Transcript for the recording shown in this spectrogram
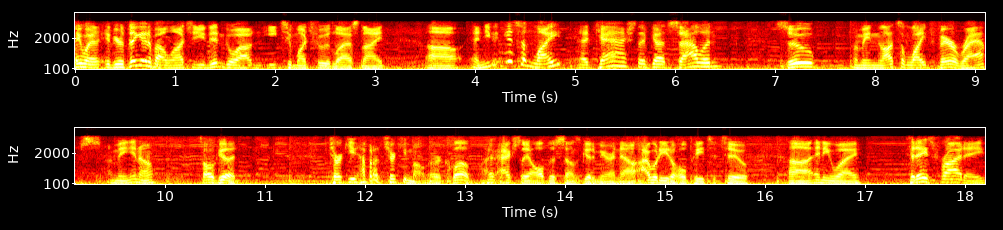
Anyway, if you're thinking about lunch and you didn't go out and eat too much food last night, uh, and you can get some light at Cache. They've got salad, soup. I mean, lots of light fare wraps. I mean, you know, it's all good. Turkey. How about a turkey melt or a club? I, actually, all this sounds good to me right now. I would eat a whole pizza too. Uh, anyway, today's Friday.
